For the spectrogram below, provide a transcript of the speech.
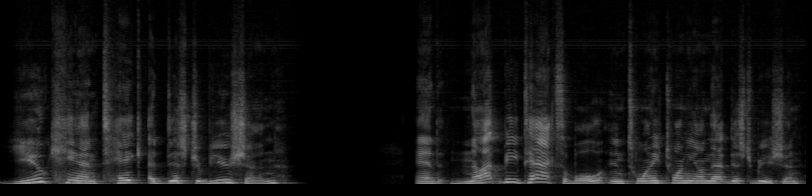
you can take a distribution and not be taxable in 2020 on that distribution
